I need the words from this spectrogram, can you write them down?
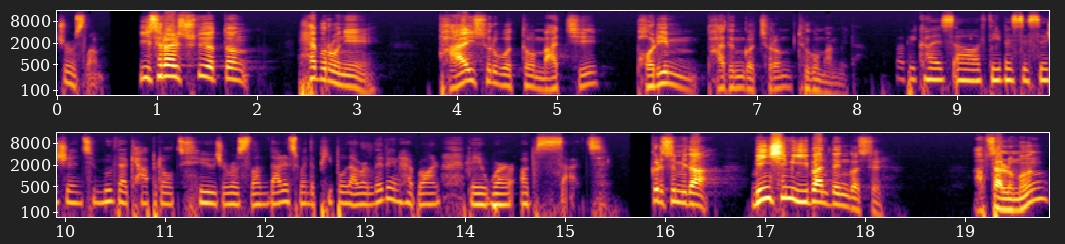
Jerusalem. 이스라엘 수도였던 헤브론이 다윗으로부터 마치 버림받은 것처럼 되고 맙니다. But because of David's decision to move that capital to Jerusalem, that is when the people that were living in Hebron they were upset. 그렇습니다. 민심이 이반된 것을 압살롬은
